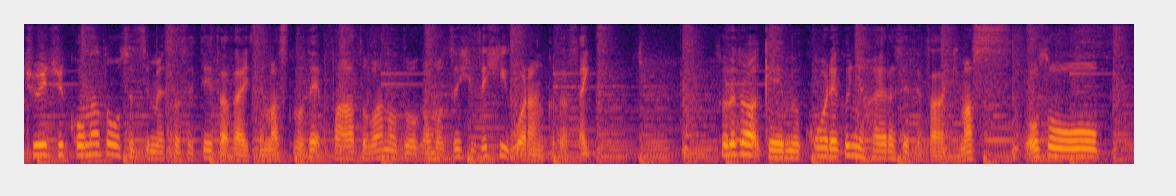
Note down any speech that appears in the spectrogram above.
注意事項などを説明させていただいてますのでパート1の動画もぜひぜひご覧ください。それではゲーム攻略に入らせていただきます。どうぞ。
